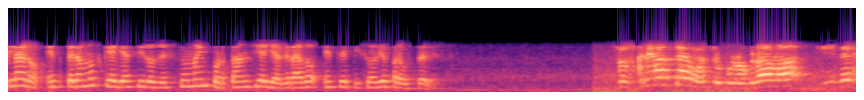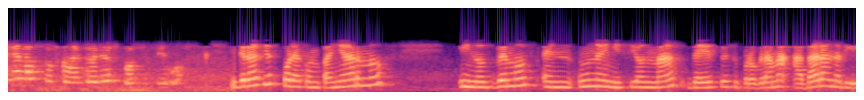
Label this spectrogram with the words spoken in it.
Claro, esperamos que haya sido de suma importancia y agrado este episodio para ustedes. Suscríbanse a nuestro programa y déjenos sus comentarios positivos. Gracias por acompañarnos y nos vemos en una emisión más de este su programa A Dar a Nadie.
